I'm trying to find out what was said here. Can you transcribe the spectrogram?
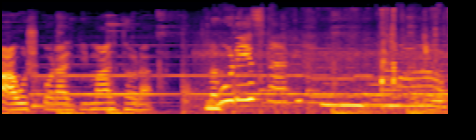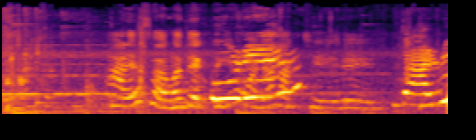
পাউস করা আর কি মাছ ধরা। আরে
